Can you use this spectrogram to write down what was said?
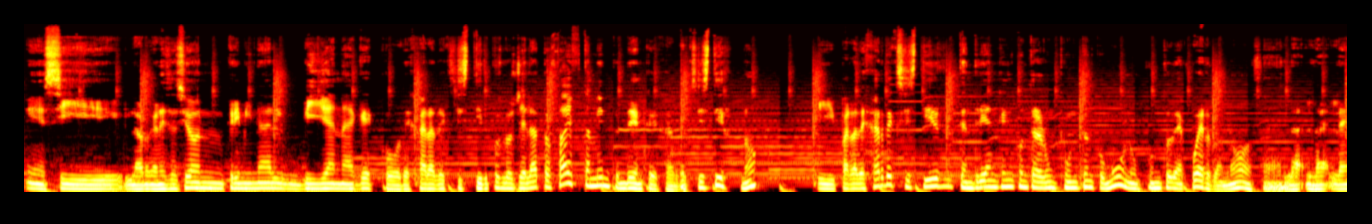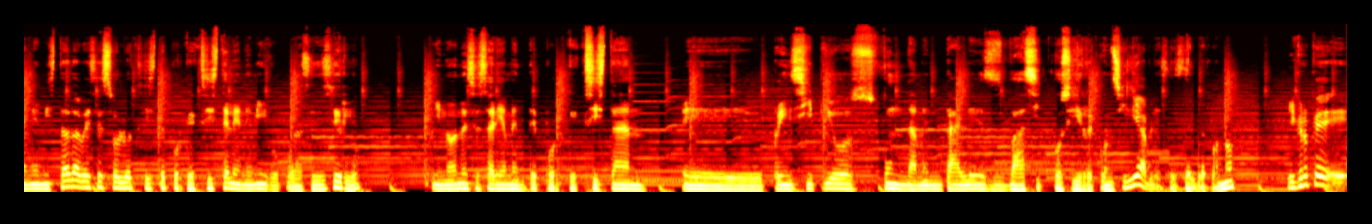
Eh, si la organización criminal villana Gecko dejara de existir, pues los Gelato 5 también tendrían que dejar de existir, ¿no? Y para dejar de existir tendrían que encontrar un punto en común, un punto de acuerdo, ¿no? O sea, la enemistad a veces solo existe porque existe el enemigo, por así decirlo y no necesariamente porque existan eh, principios fundamentales, básicos y reconciliables, desde luego, ¿no? Y creo que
